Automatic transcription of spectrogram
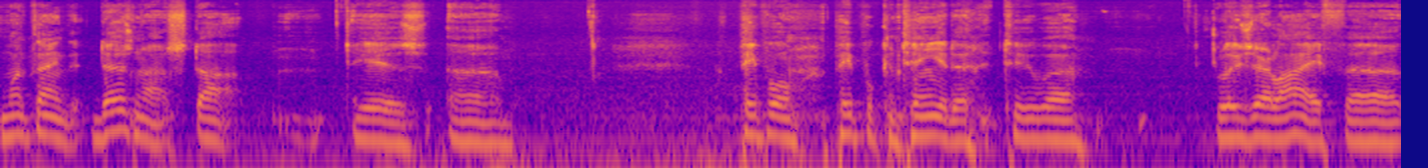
one thing that does not stop is uh, people people continue to to uh, lose their life. Uh,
